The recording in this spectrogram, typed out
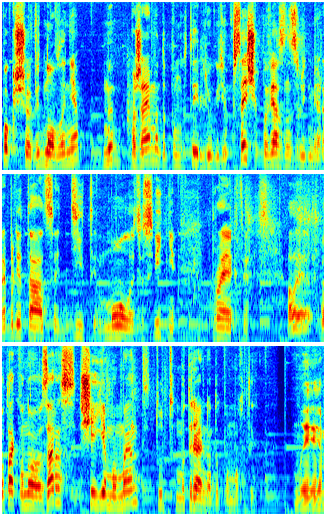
Поки що відновлення. Ми бажаємо допомогти людям. Все, що пов'язане з людьми: реабілітація, діти, молодь, освітні проекти. Але отак воно зараз ще є момент тут матеріально допомогти. Ми е,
